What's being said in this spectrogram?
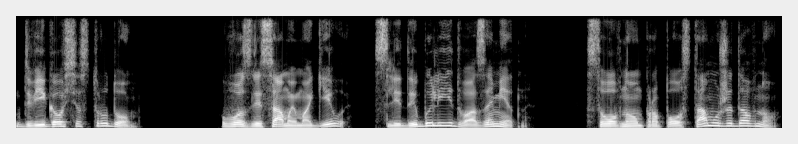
двигался с трудом. Возле самой могилы следы были едва заметны, словно он прополз там уже давно.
